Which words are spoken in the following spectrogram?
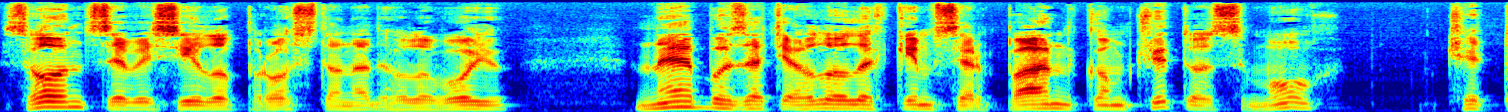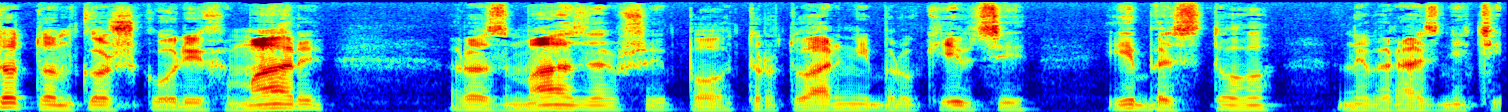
Сонце висіло просто над головою, небо затягло легким серпанком, чи то смог, чи то тонкошкурі хмари, розмазавши по тротуарній бруківці і без того невиразні ті.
